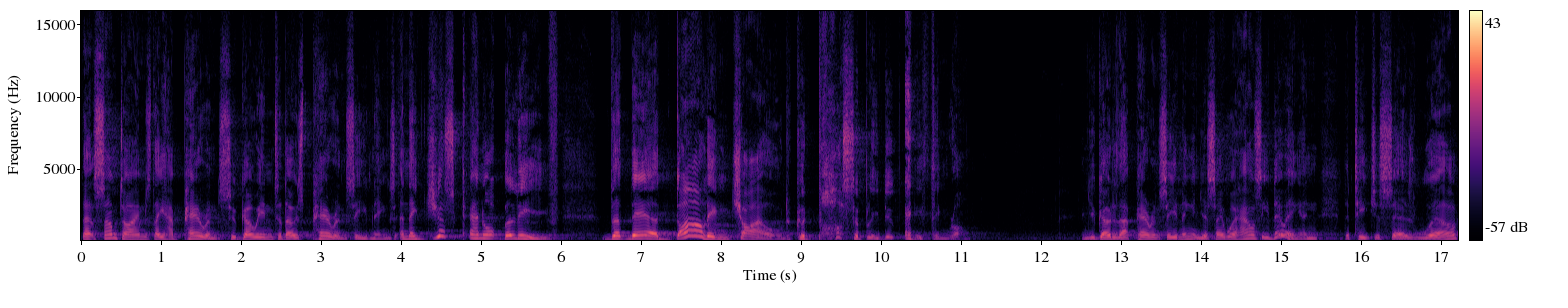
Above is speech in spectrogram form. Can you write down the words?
that sometimes they have parents who go into those parents' evenings and they just cannot believe that their darling child could possibly do anything wrong. And you go to that parents' evening and you say, Well, how's he doing? And the teacher says, Well,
